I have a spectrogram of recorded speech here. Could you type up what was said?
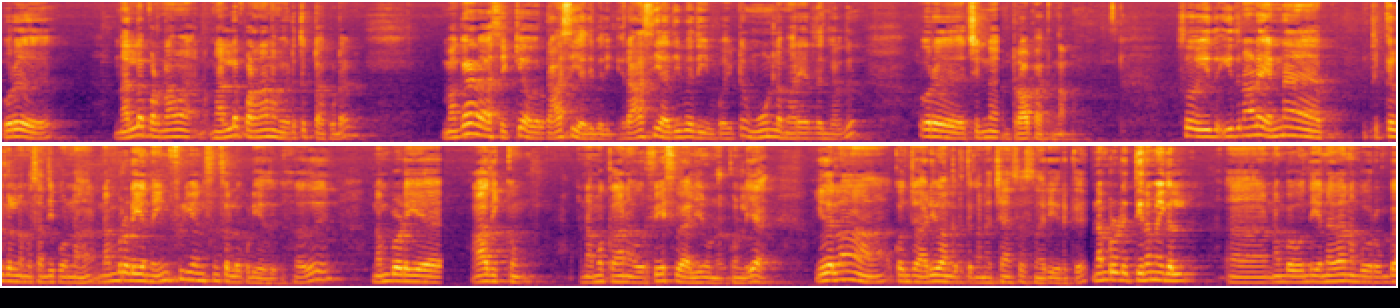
ஒரு நல்ல பலனாக நல்ல பலனாக நம்ம எடுத்துக்கிட்டால் கூட மகர ராசிக்கு அவர் ராசி அதிபதி. ராசி அதிபதி போயிட்டு மூணில் மறையிறதுங்கிறது ஒரு சின்ன ட்ராபேக் தான். ஸோ இது இதனால என்ன சிக்கல்கள் நம்ம சந்திப்போம்னா நம்மளுடைய அந்த இன்ஃப்ளூயன்ஸ்னு சொல்லக்கூடியது. அதாவது நம்மளுடைய ஆதிக்கம் நமக்கான ஒரு ஃபேஸ் வேல்யூன்னு ஒன்று இருக்கும் இல்லையா? இதெல்லாம் கொஞ்சம் அடி வாங்குறதுக்கான சான்சஸ் நிறைய இருக்குது நம்மளுடைய திறமைகள் நம்ம வந்து என்னதான் நம்ம ரொம்ப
